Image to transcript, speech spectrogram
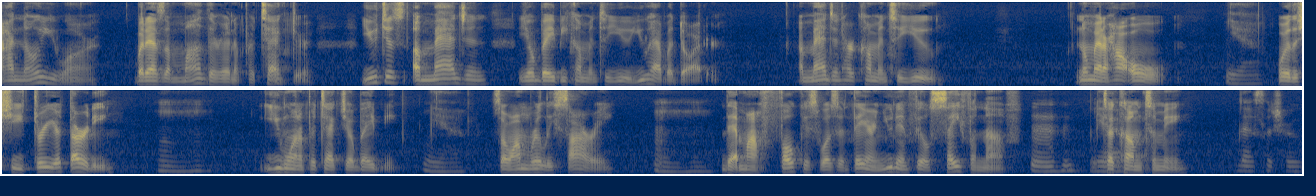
I know you are. But as a mother and a protector, you just imagine your baby coming to you. You have a daughter. Imagine her coming to you, no matter how old, Yeah. whether she three or 30, Mm-hmm. you want to protect your baby. Yeah. So I'm really sorry Mm-hmm. That my focus wasn't there and you didn't feel safe enough Mhm. Yeah. to come to me. That's the truth.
